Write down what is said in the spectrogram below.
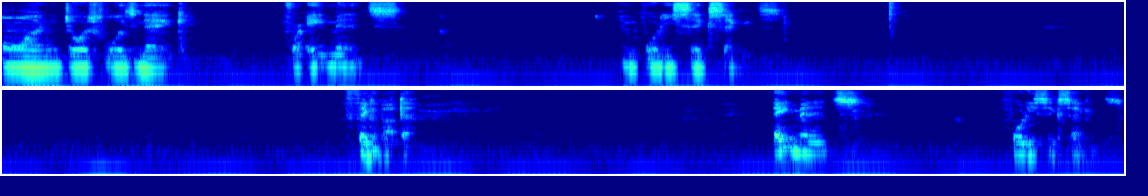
on George Floyd's neck for eight minutes and 46 seconds. Think about that. Eight minutes, 46 seconds.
